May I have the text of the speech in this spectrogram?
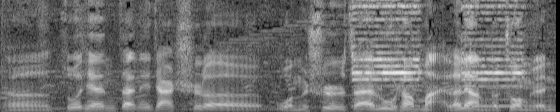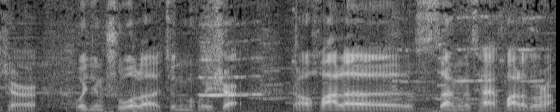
呃，昨天在那家吃了，我们是在路上买了两个状元蹄儿，我已经说了就那么回事儿，然后花了三个菜，花了多少？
